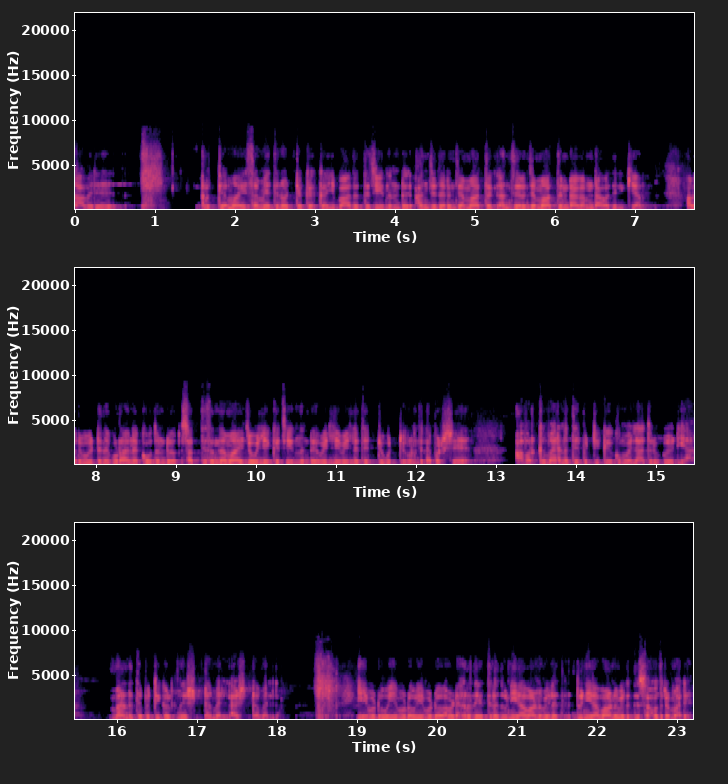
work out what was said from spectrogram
അവർ കൃത്യമായ സമയത്തിന് ഒറ്റക്കൊക്കെ ഇബാദത്ത് ചെയ്യുന്നുണ്ട്. അഞ്ചു തരം ജമാഅത്ത് അഞ്ചു തരം ജമാഅത്ത് ഉണ്ടാകാം ഉണ്ടാവാതിരിക്കാം. അവർ വീട്ടിൽ നിന്ന് ഖുറാനൊക്കെ ഓതുണ്ട് സത്യസന്ധമായ ജോലിയൊക്കെ ചെയ്യുന്നുണ്ട്. വലിയ വലിയ തെറ്റുകുറ്റങ്ങളൊന്നുമില്ല. പക്ഷേ അവർക്ക് മരണത്തെ പറ്റി കേൾക്കുമ്പോൾ വല്ലാത്തൊരു പേടിയാ. മരണത്തെ പറ്റി കേൾക്കുന്നത് ഇഷ്ടമല്ല ഇഷ്ടമല്ല. എവിടോ എവിടോ എവിടോ അവിടെ ഹൃദയത്തിലെ ദുനിയാവാണ് വലുത്. ദുനിയാവാണ് വലുത് സഹോദരന്മാരെ.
